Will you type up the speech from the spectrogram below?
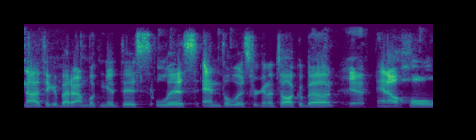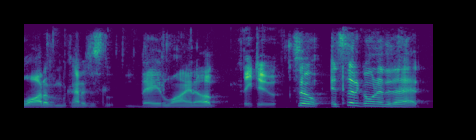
Now I think about it, I'm looking at this list and the list we're going to talk about, Yeah. and a whole lot of them kind of just they line up. They do. So instead of going into that,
